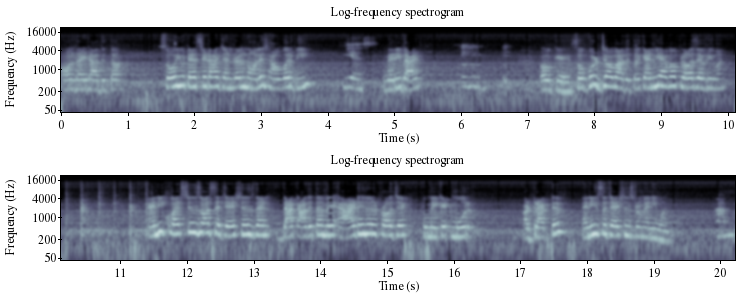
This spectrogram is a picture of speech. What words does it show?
All right, Aditya. So you tested our general knowledge. How were we? Yes. Very bad. Okay. So good job, Aditya. Can we have applause, everyone? Any questions or suggestions then that Aditya may add in her project to make it more attractive? Any suggestions from anyone? Ma'am,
